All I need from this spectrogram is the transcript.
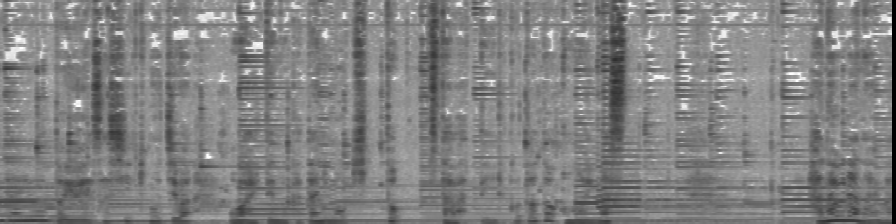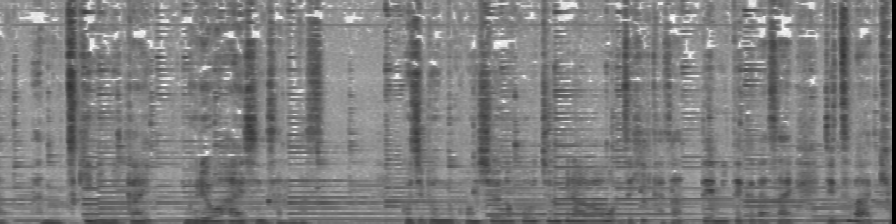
夫だよという優しい気持ちはお相手の方にもきっと伝わっていることと思います。花占いはあの月に2回無料配信されます。ご自分の今週のフォーチュンフラワーをぜひ飾ってみてください。実は今日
